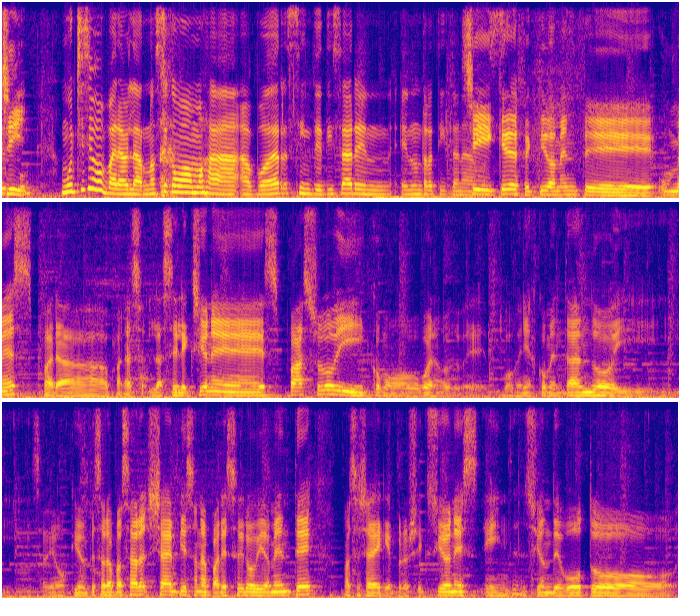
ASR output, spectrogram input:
Sí. Muchísimo para hablar. No sé cómo vamos a, poder sintetizar en, un ratito nada Sí, queda efectivamente un mes para, para, las elecciones paso y como, bueno, eh, vos venías comentando y sabíamos que iba a empezar a pasar, ya empiezan a aparecer obviamente, más allá de que proyecciones e intención de voto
